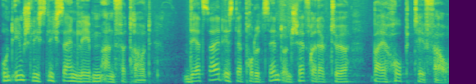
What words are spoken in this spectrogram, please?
und ihm schließlich sein Leben anvertraut. Derzeit ist er Produzent und Chefredakteur bei Hope TV.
